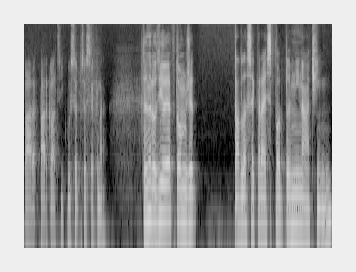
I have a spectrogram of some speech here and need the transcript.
pár, pár klacíků se přesekne. Ten rozdíl je v tom, že tahle sekra je sportovní náčiní,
